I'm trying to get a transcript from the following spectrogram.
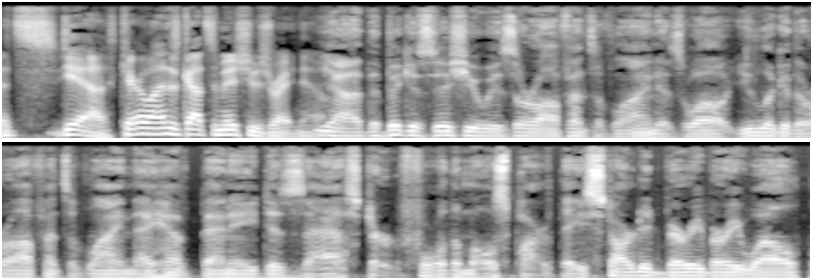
It's yeah, Carolina's got some issues right now. Yeah, the biggest issue is their offensive line as well. You look at their offensive line; they have been a disaster for the most part. They started very, very well,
